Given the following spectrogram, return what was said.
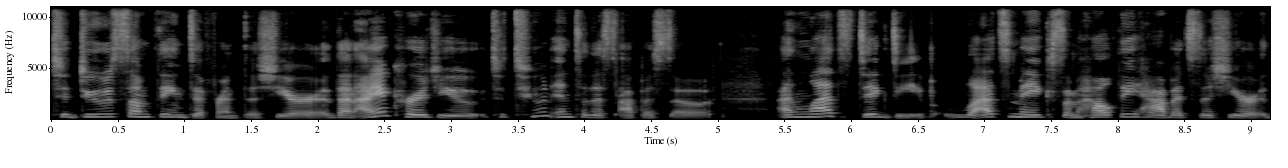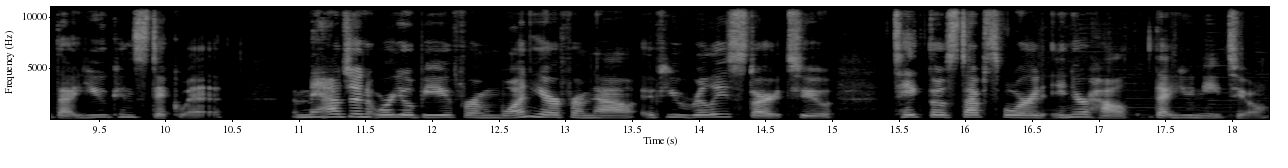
to do something different this year, then I encourage you to tune into this episode and let's dig deep. Let's make some healthy habits this year that you can stick with. Imagine where you'll be from one year from now if you really start to take those steps forward in your health that you need to.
